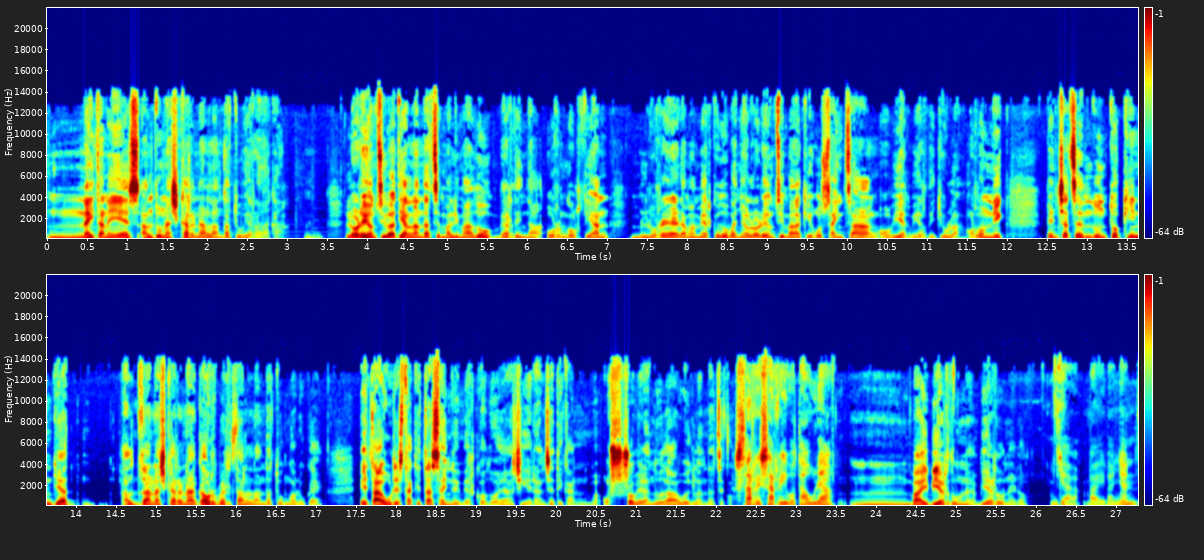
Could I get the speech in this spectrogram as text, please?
nahi nahi ez aldun askarrena landatu beharra daka. Loreontzi batean landatzen bali du, berdin da urrengo urtean, lurrera eraman beharko du, baina loreontzi badakigu zaintza hobiak behar ditula. Orduan nik, pentsatzen duen tokin, ja aldan askarrena gaur bertan landatu ingo nuke. Eta ureztaketa zaindu beharko du, eh? hasieran zetikan oso berandu da hauek landatzeko. sarri-sarri bota ura. Mm, bai, bierdun, bierdunero. Ja, bai, baina mm.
